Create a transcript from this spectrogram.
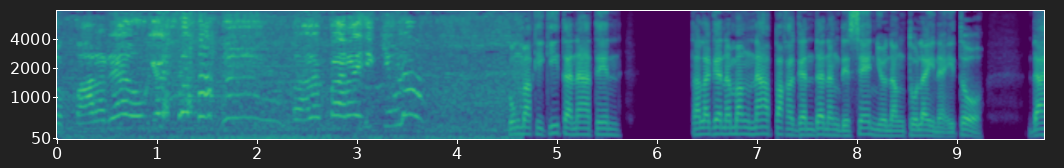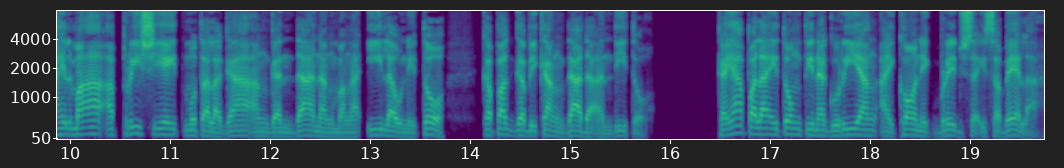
Nagpara na, okay lang. Parang para sikyo lang. Kung makikita natin, talaga namang napakaganda ng disenyo ng tulay na ito dahil maa-appreciate mo talaga ang ganda ng mga ilaw nito kapag gabi kang dadaan dito. Kaya pala itong tinaguriang iconic bridge sa Isabela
